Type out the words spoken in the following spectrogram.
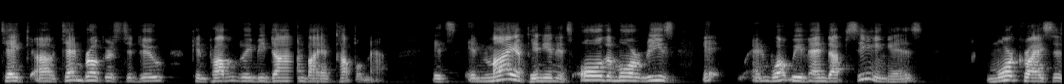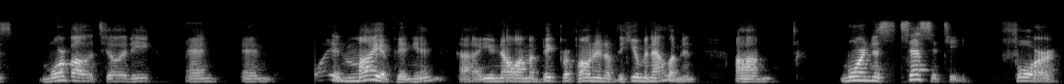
take uh, 10 brokers to do can probably be done by a couple now. It's, in my opinion, it's all the more reason. It, and what we've end up seeing is more crisis, more volatility, and and in my opinion, uh, you know, I'm a big proponent of the human element. Um, more necessity for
